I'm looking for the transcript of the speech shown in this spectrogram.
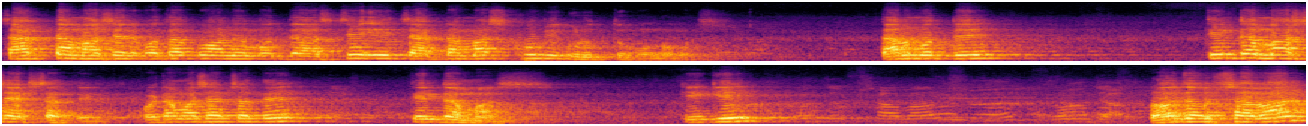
চারটা মাসের কথা কোরআনের মধ্যে আসছে। এই চারটা মাস খুবই গুরুত্বপূর্ণ মাস। তার মধ্যে তিনটা মাস একসাথে। কয়টা মাস একসাথে? তিনটা মাস। কি কি? রজব সাবান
